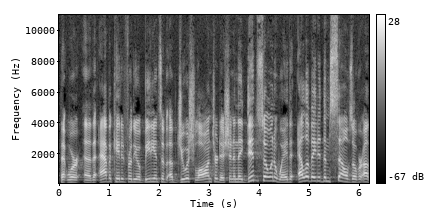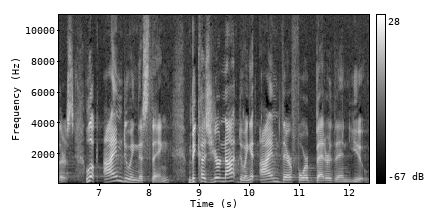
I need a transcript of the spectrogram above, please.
that were uh, that advocated for the obedience of, of Jewish law and tradition, and they did so in a way that elevated themselves over others. Look, I'm doing this thing because you're not doing it. I'm therefore better than you.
